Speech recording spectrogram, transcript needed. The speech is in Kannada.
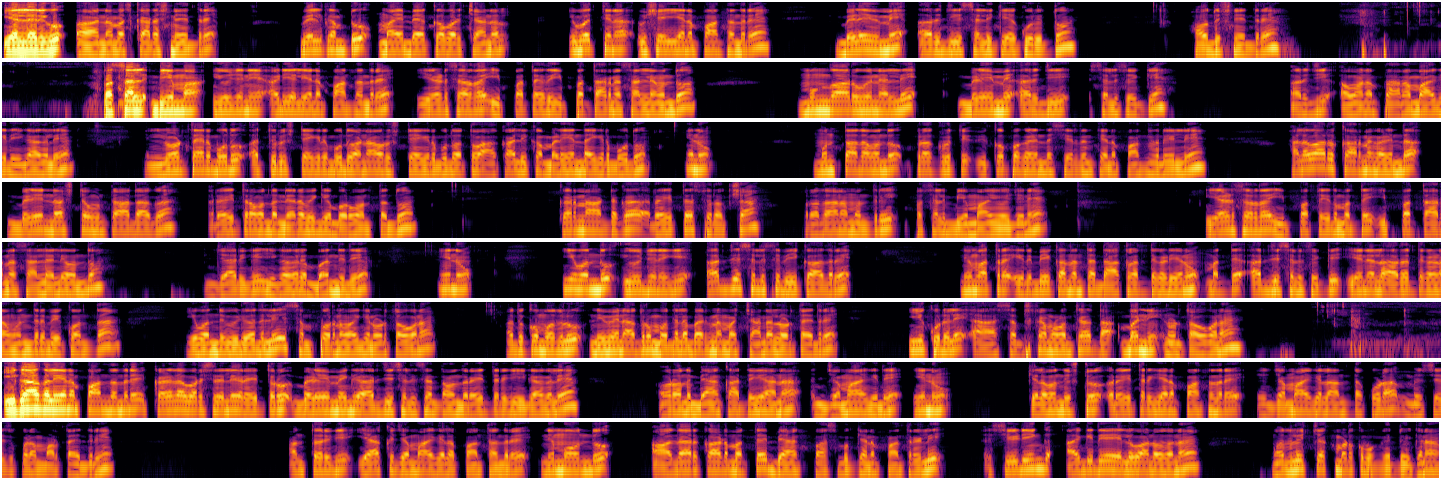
ಎಲ್ಲರಿಗೂ ನಮಸ್ಕಾರ ಸ್ನೇಹಿತರೆ. Welcome to my back our channel ಇವತ್ತಿನ ವಿಷಯ ಏನಪ್ಪಾ ಅಂತಂದರೆ, ಬೆಳೆ ವಿಮೆ ಅರ್ಜಿ ಸಲ್ಲಿಕೆಯ ಕುರಿತು. ಹೌದು ಸ್ನೇಹಿತರೆ. ಫಸಲ್ ಭೀಮಾ ಯೋಜನೆಯ ಅಡಿಯಲ್ಲಿ ಏನಪ್ಪಾ ಅಂತಂದರೆ, ಎರಡು ಸಾವಿರದ ಇಪ್ಪತ್ತೈದು, ಇಪ್ಪತ್ತಾರನೇ ಸಾಲಿನ ಒಂದು ಮುಂಗಾರುವಿನಲ್ಲಿ ಬೆಳೆ ವಿಮೆ ಅರ್ಜಿ ಸಲ್ಲಿಸೋಕೆ ಅರ್ಜಿ ಅವನ ಪ್ರಾರಂಭ ಆಗಿದೆ. ಈಗಾಗಲೇ ನೋಡ್ತಾ ಇರ್ಬೋದು ಅತಿವೃಷ್ಟಿ ಆಗಿರ್ಬೋದು ಅನಾವೃಷ್ಟಿ ಆಗಿರ್ಬೋದು ಅಥವಾ ಅಕಾಲಿಕ ಮಳೆಯಿಂದ ಆಗಿರ್ಬೋದು ಏನು ಮುಂತಾದ ಒಂದು ಪ್ರಕೃತಿ ವಿಕೋಪಗಳಿಂದ ಸೇರಿದಂತೆ ಏನಪ್ಪಾ ಅಂತಂದರೆ ಇಲ್ಲಿ ಹಲವಾರು ಕಾರಣಗಳಿಂದ ಬೆಳೆ ನಷ್ಟ ಉಂಟಾದಾಗ ರೈತರ ಒಂದು ನೆರವಿಗೆ ಬರುವಂಥದ್ದು ಕರ್ನಾಟಕ ರೈತ ಸುರಕ್ಷಾ ಪ್ರಧಾನಮಂತ್ರಿ ಫಸಲ್ ಭೀಮಾ ಯೋಜನೆ. ಎರಡು ಸಾವಿರದ ಇಪ್ಪತ್ತೈದು ಮತ್ತು ಇಪ್ಪತ್ತಾರನೇ ಸಾಲಿನಲ್ಲಿ ಒಂದು ಜಾರಿಗೆ ಈಗಾಗಲೇ ಬಂದಿದೆ. ಇನ್ನು ಈ ಒಂದು ಯೋಜನೆಗೆ ಅರ್ಜಿ ಸಲ್ಲಿಸಬೇಕಾದರೆ ನಿಮ್ಮ ಹತ್ರ ಇರಬೇಕಾದಂಥ ದಾಖಲಾತಿಗಳೇನು ಮತ್ತು ಅರ್ಜಿ ಸಲ್ಲಿಸೋಕ್ಕೆ ಏನೆಲ್ಲ ಅರ್ಹತೆಗಳನ್ನ ಹೊಂದಿರಬೇಕು ಅಂತ ಈ ಒಂದು ವಿಡಿಯೋದಲ್ಲಿ ಸಂಪೂರ್ಣವಾಗಿ ನೋಡ್ತಾ ಹೋಗೋಣ. ಅದಕ್ಕೂ ಮೊದಲು ನೀವೇನಾದರೂ ಮೊದಲ ಬಾರಿ ನಮ್ಮ ಚಾನಲ್ ನೋಡ್ತಾ ಇದ್ರೆ ಈ ಕೂಡಲೇ ಸಬ್ಸ್ಕ್ರೈಬ್ ಮಾಡೋ ಅಂತ ಹೇಳ್ತಾ ಬನ್ನಿ, ನೋಡ್ತಾ ಹೋಗೋಣ. ಈಗಾಗಲೇ ಏನಪ್ಪ ಅಂತಂದರೆ, ಕಳೆದ ವರ್ಷದಲ್ಲಿ ರೈತರು ಬೆಳೆ ವಿಮೆಗೆ ಅರ್ಜಿ ಸಲ್ಲಿಸಿದಂಥ ಒಂದು ರೈತರಿಗೆ ಈಗಾಗಲೇ ಅವರ ಒಂದು ಬ್ಯಾಂಕ್ ಖಾತೆಗೆ ಹಣ ಜಮಾ ಆಗಿದೆ. ಏನು ಕೆಲವೊಂದಿಷ್ಟು ರೈತರಿಗೆ ಏನಪ್ಪಾ ಅಂತಂದರೆ ಜಮಾ ಆಗಿಲ್ಲ ಅಂತ ಕೂಡ ಮೆಸೇಜ್ ಕೂಡ ಮಾಡ್ತಾ ಇದ್ರಿ. ಅಂಥವ್ರಿಗೆ ಯಾಕೆ ಜಮಾ ಆಗಿಲ್ಲಪ್ಪ ಅಂತಂದರೆ, ನಿಮ್ಮ ಒಂದು ಆಧಾರ್ ಕಾರ್ಡ್ ಮತ್ತು ಬ್ಯಾಂಕ್ ಪಾಸ್ಬುಕ್ ಏನಪ್ಪ ಅಂತ ಹೇಳಿ ಸೀಡಿಂಗ್ ಆಗಿದೆಯಾ ಇಲ್ವಾ ಅನ್ನೋದನ್ನು ಮೊದಲು ಚೆಕ್ ಮಾಡ್ಕೋಬೇಕಾಗಿತ್ತು, ಓಕೆನಾ?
